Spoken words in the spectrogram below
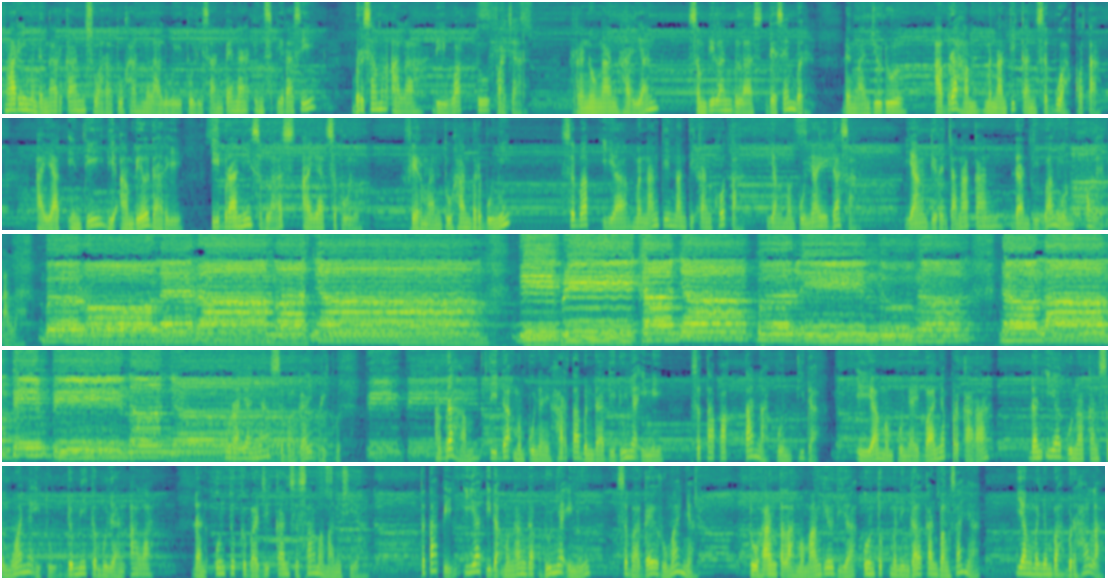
Mari mendengarkan suara Tuhan melalui tulisan pena inspirasi bersama Allah di waktu fajar. Renungan harian 19 Desember dengan judul Abraham menantikan sebuah kota. Ayat inti diambil dari Ibrani 11 ayat 10. Firman Tuhan berbunyi, Sebab ia menanti-nantikan kota yang mempunyai dasar, yang direncanakan dan dibangun oleh Allah. Beroleh. Urayanya sebagai berikut. Abraham tidak mempunyai harta benda di dunia ini setapak tanah pun tidak. Ia mempunyai banyak perkara, dan ia gunakan semuanya itu demi kemuliaan Allah dan untuk kebajikan sesama manusia. Tetapi ia tidak menganggap dunia ini sebagai rumahnya. Tuhan telah memanggil dia untuk meninggalkan bangsanya yang menyembah berhala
